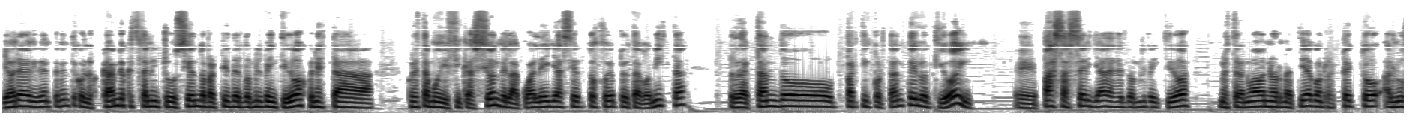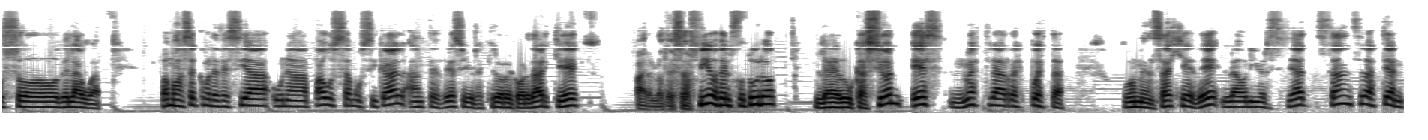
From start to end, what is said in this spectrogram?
y ahora evidentemente con los cambios que se están introduciendo a partir del 2022, con esta, con esta modificación de la cual ella, cierto, fue protagonista, redactando parte importante de lo que hoy eh, pasa a ser ya desde el 2022 nuestra nueva normativa con respecto al uso del agua. Vamos a hacer, como les decía, una pausa musical. Antes de eso, yo les quiero recordar que para los desafíos del futuro, la educación es nuestra respuesta. Un mensaje de la Universidad San Sebastián.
